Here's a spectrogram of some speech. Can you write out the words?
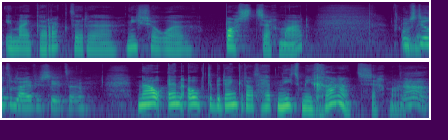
in mijn karakter niet zo past, zeg maar. Om stil te blijven zitten. Nou, en ook te bedenken dat het niet meer gaat, zeg maar. Ja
